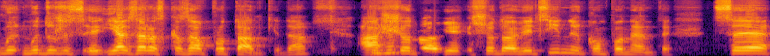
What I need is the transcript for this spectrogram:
ми, ми дуже я зараз сказав про танки. Да? А Мгм. щодо щодо авіаційної компоненти, це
